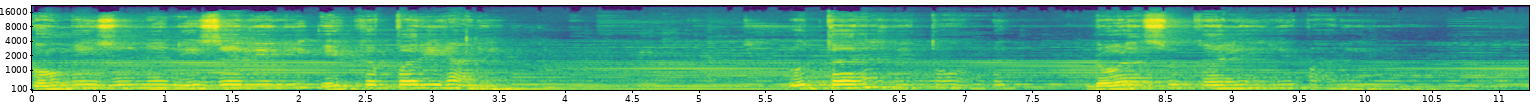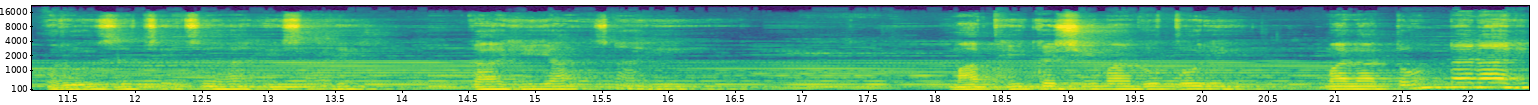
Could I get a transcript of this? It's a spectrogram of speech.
कोमेजून निजलेली एक परिराणी उत्तर तोंड डोळा सुकलेले पाणी. रोजचेच आहे सारे काही आज नाही. माफी कशी मागू पोरी मला तोंड नाही.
